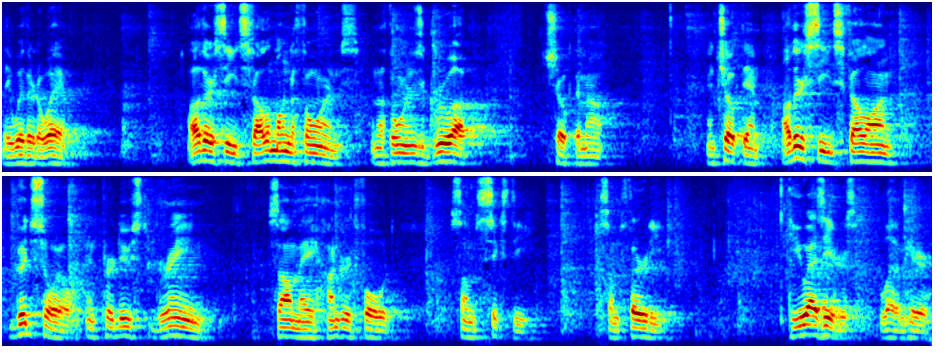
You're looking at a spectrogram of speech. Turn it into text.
they withered away. Other seeds fell among the thorns, and the thorns grew up, choked them out, and choked them. Other seeds fell on good soil and produced grain, some a hundredfold, some sixty, some thirty. He who has ears, let him hear.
